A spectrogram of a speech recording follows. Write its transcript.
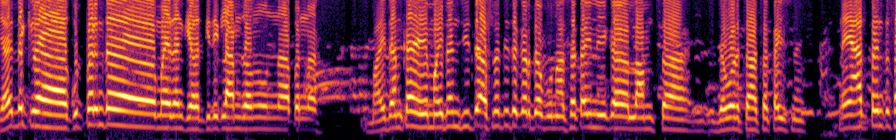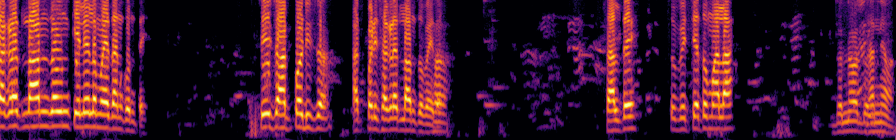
जावेद भाई कि- कुठपर्यंत मैदान खेळत? किती लांब जाऊन आपण मैदान काय आहे? मैदान जिथे असलं तिथे करतो आपण. असं काही नाही का लांबचा जवळचा असं काहीच नाही. नाही आजपर्यंत सगळ्यात लांब जाऊन केलेलं मैदान कोणतं आहे? तेच आटपाडीचा. आटपाडी सगळ्यात लांबचं मैदान. चालतंय. शुभेच्छा तुम्हाला. धन्यवाद धन्यवाद.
